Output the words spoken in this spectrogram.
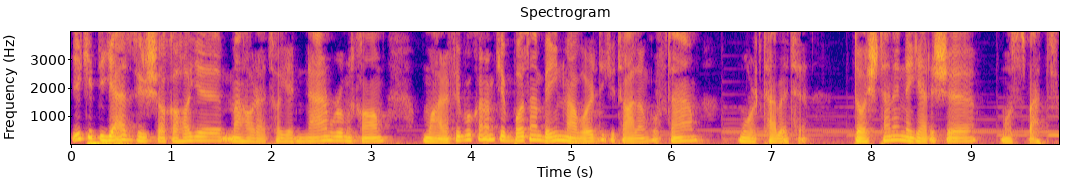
یکی دیگه از زیرشاخه های مهارت های نرم رو می‌خوام معرفی بکنم که بازم به این مواردی که تا الان گفتم مرتبطه داشتن نگرش مثبت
